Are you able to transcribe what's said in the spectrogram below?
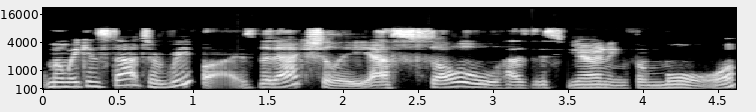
I mean, we can start to realize that actually our soul has this yearning for more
